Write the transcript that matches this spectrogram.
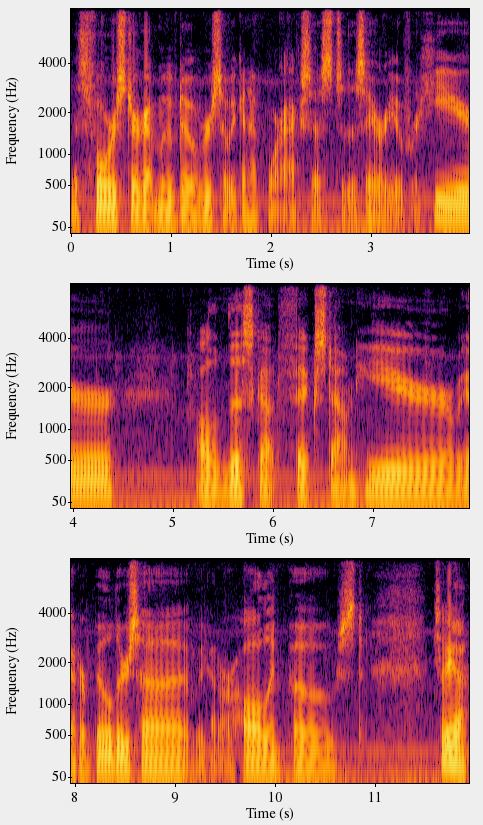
This forester got moved over so we can have more access to this area over here. All of this got fixed down here. We got our builder's hut. We got our hauling post. So yeah,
